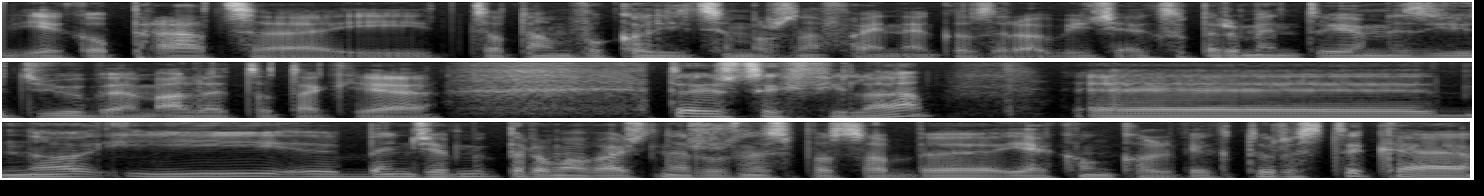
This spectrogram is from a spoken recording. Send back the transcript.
jego pracę i co tam w okolicy można fajnego zrobić. Eksperymentujemy z YouTube'em, ale to takie, to jeszcze chwila. No i będziemy promować na różne sposoby jakąkolwiek turystykę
